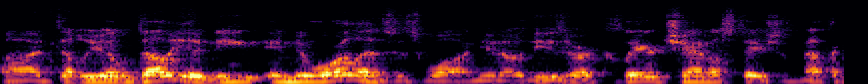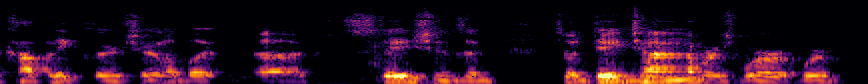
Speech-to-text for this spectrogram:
uh, WLW in New Orleans is one. You know, these are clear channel stations, not the company clear channel, but uh, stations. And so daytimers mm-hmm. were, were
